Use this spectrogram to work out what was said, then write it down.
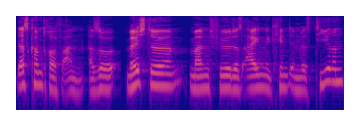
Das kommt drauf an. Also möchte man für das eigene Kind investieren,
